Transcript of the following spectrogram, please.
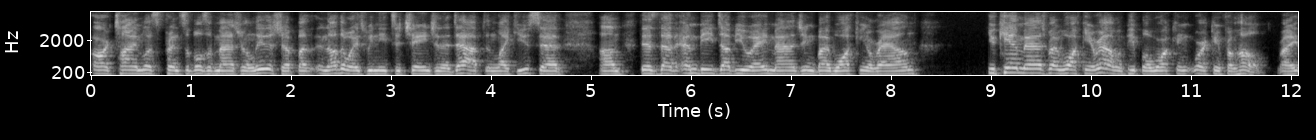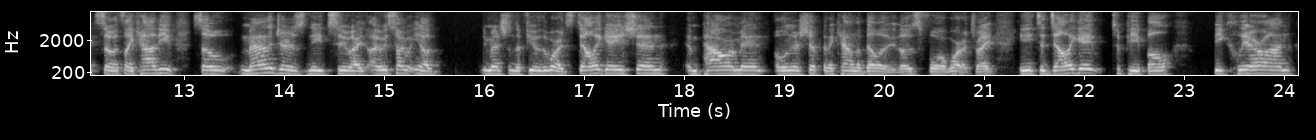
are timeless principles of management leadership, but in other ways, we need to change and adapt. And like you said, um, there's that MBWA managing by walking around. You can't manage by walking around when people are working working from home, right? So it's like, how do you? So managers need to. I, I always talk about, you know, you mentioned a few of the words delegation, empowerment, ownership, and accountability, those four words, right? You need to delegate to people, be clear on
